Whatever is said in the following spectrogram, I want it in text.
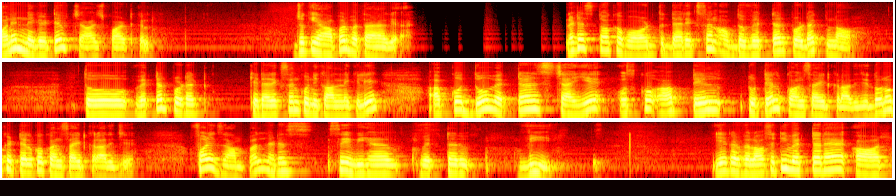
on a negative charge particle जो कि यहाँ पर बताया गया है। Let us talk about the direction of the vector product now. तो वेक्टर प्रोडक्ट के डायरेक्शन को निकालने के लिए आपको दो वेक्टर्स चाहिए, उसको आप टेल टू टेल कॉन्साइड करा दीजिए। दोनों के टेल को कॉन्साइड करा दीजिए। For example let us say we have vector v. ये अगर वेलोसिटी वेक्टर है और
